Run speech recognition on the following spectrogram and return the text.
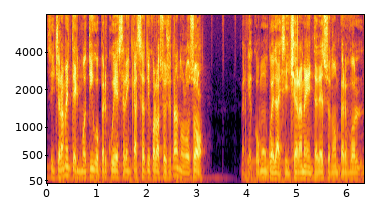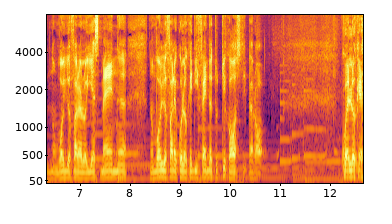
Sinceramente il motivo per cui essere incazzati con la società non lo so, perché comunque dai sinceramente adesso non, vol- non, voglio fare lo yes man non voglio fare quello che difende a tutti i costi però quello che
